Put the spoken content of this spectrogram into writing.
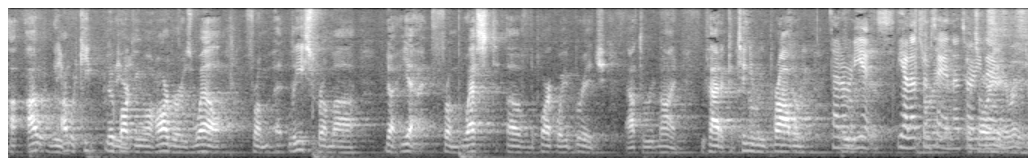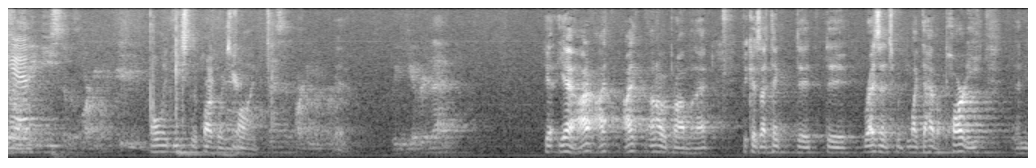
I, I would, I would keep no parking on Harbor as well from, at least from, uh, no, yeah, from west of the Parkway Bridge out to Route nine. We've had a continuing problem That already is. Yeah, that's what I'm saying, that's It's already already there. there, right. Yeah. Only east of the parking lot. only east of the Parkway is fine. That's the parking lot permit. We can get rid of that? Yeah, yeah, I, I, I I don't have a problem with that, because I think the, the residents would like to have a party and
